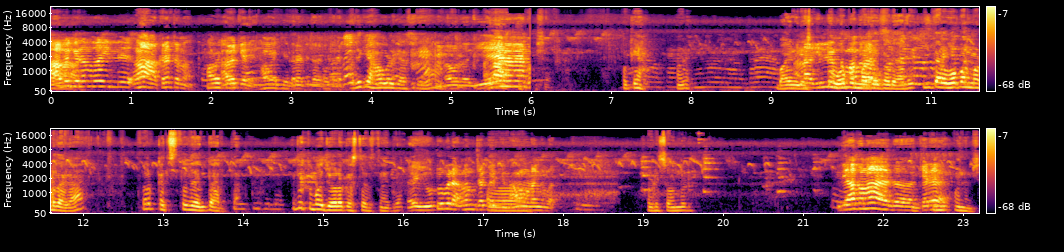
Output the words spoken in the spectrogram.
ಹಾವೇಕೇರಿ ಅಂದ್ರೆ ಇಲ್ಲಿ ಹಾ ಕರೆಕ್ಟ್ ಅಣ್ಣ. ಹಾವೇಕೆರೆ. ಹಾವೇಕೇರಿ. ಅದಕ್ಕೆ ಹಾವುಗಳು ಜಾಸ್ತಿ ಹೌದಾ ಏನೇ ಓಕೆ ನೋಡಿ. ಬಾಯಿ ಎಷ್ಟು ಓಪನ್ ಮಾಡಿದೆ ನೋಡಿ ಅದು. ಈ ಥರ ಓಪನ್ ಮಾಡಿದಾಗ ಸ್ವಲ್ಪ ಕಚ್ತದೆ ಅಂತ ಅರ್ಥ. ಇದು ತುಂಬ ಜೋರ ಕಚ್ತದೆ ಸ್ನೇಹಿತರೆ. ನೋಡಿ ಸೌಂಡ್ ನೋಡಿ. ಒಂದು ನಿಮಿಷ.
